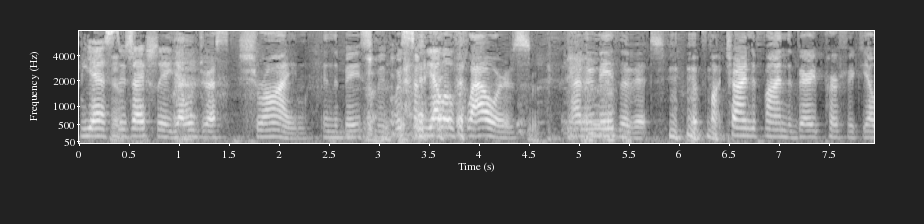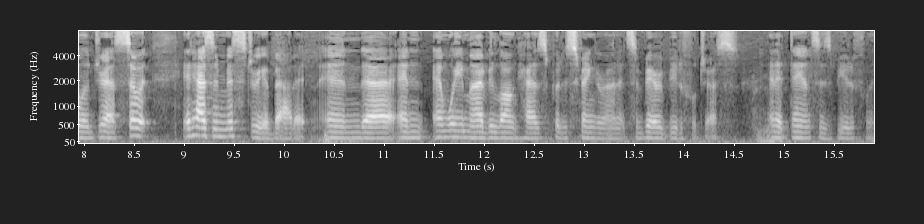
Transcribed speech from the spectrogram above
Yes, Yeah. there's actually a yellow dress shrine in the basement with some yellow flowers underneath of it. But trying to find the very perfect yellow dress. So it, it has a mystery about it. And, uh, and, and William Ivey Long has put his finger on it. It's a very beautiful dress. And it dances beautifully.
